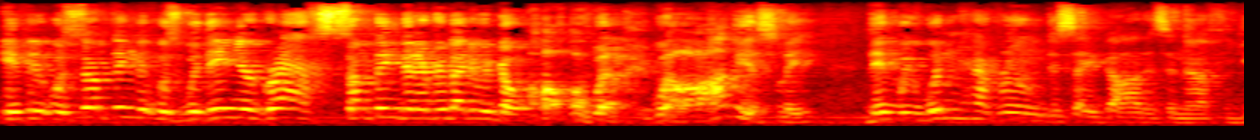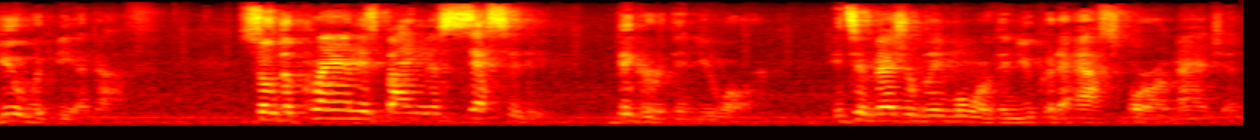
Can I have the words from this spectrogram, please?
if it was something that was within your grasp, something that everybody would go, oh, well, well, obviously, then we wouldn't have room to say God is enough. You would be enough. So the plan is by necessity bigger than you are. It's immeasurably more than you could ask for or imagine.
